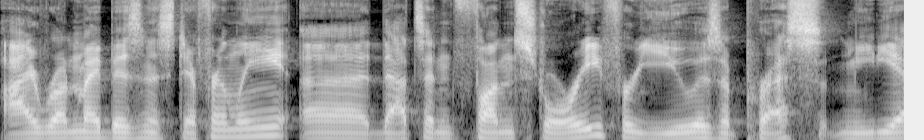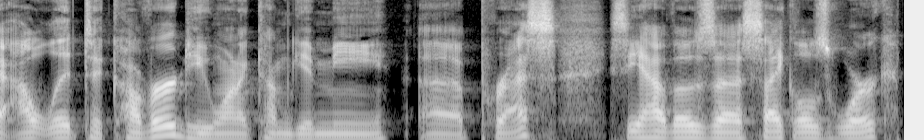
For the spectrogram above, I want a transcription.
I run my business differently. Uh, that's a fun story for you as a press media outlet to cover. Do you want to come give me uh, press? See how those uh, cycles work?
